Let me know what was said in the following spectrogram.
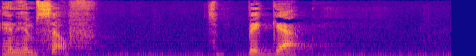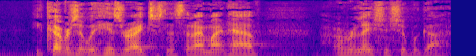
and himself. It's a big gap. He covers it with his righteousness that I might have a relationship with God.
